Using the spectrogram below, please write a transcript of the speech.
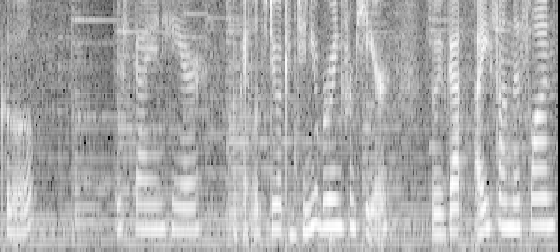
Cool. This guy in here. Okay, let's do a continue brewing from here. So we've got ice on this one.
